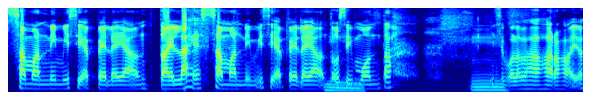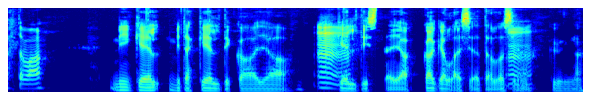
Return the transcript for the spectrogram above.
saman nimisiä pelejä on, tai lähes saman nimisiä pelejä on tosi mm. monta. Mm. Niin se voi olla vähän harhaanjohtavaa. Niin, kel, mitä keltikaa ja mm. keltistä ja kaikenlaisia tällaisia, mm. kyllä.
